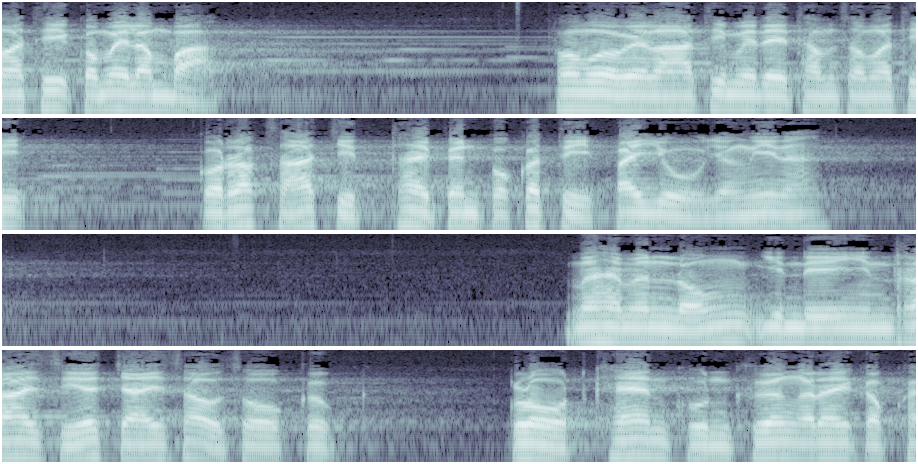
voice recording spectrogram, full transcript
มาธิก็ไม่ลำบาก เพราะเมื่อเวลาที่ไม่ได้ทำสมาธิ ก็รักษาจิตให้เป็นปกติไปอยู่อย่างนี้นะไม่ให้มันหลงยินดียินร้ายเสียใจเศร้าโศกกโกรธแค้นขุนเคืองอะไรกับใคร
